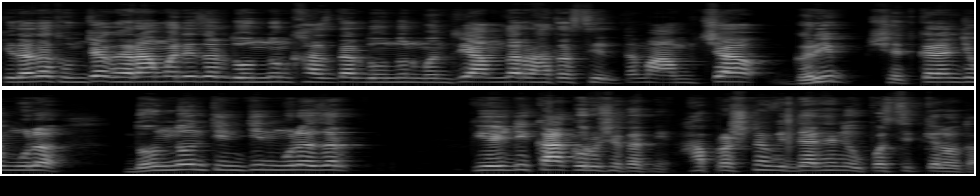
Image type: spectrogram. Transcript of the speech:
की दादा तुमच्या घरामध्ये जर दोन दोन खासदार दोन दोन मंत्री आमदार राहत असतील तर मग आमच्या गरीब शेतकऱ्यांची मुलं दोन दोन तीन तीन मुलं जर पीएचडी का करू शकत नाही? हा प्रश्न विद्यार्थ्यांनी उपस्थित केला होता.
